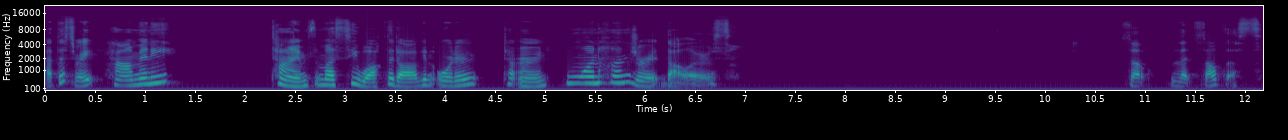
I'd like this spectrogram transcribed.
At this rate, how many times must he walk the dog in order to earn $100? So let's solve this.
